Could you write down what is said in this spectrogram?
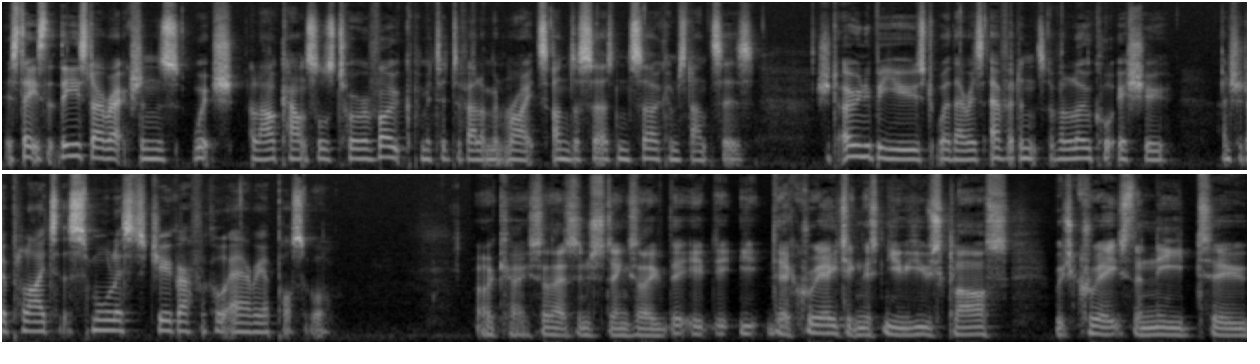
It states that these directions, which allow councils to revoke permitted development rights under certain circumstances, should only be used where there is evidence of a local issue and should apply to the smallest geographical area possible. Okay, so that's interesting. So it, it, it, they're creating this new use class, which creates the need to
